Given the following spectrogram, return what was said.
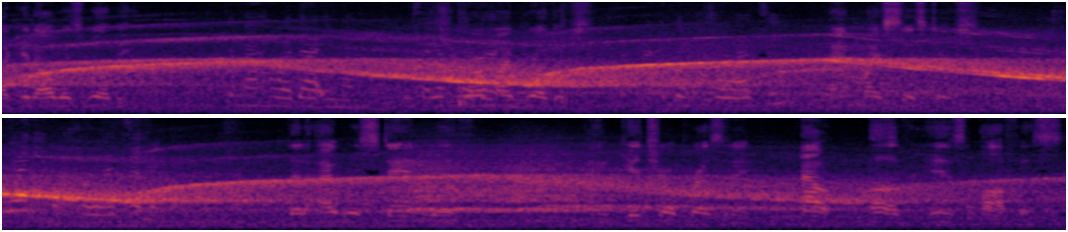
like it always will be. كما هو دائما You وسيبقى are my دائما brothers أنتم أخواتي and my sisters إخواني وأخواتي that I will stand with and get your president out of his office.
